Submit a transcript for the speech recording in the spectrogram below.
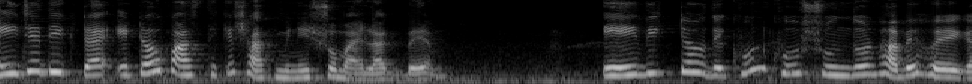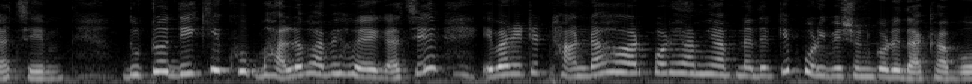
এই যে দিকটা, এটাও পাঁচ থেকে সাত মিনিট সময় লাগবে। এই দিকটাও দেখুন খুব সুন্দরভাবে হয়ে গেছে। দুটো দিকই খুব ভালোভাবে হয়ে গেছে। এবার এটা ঠান্ডা হওয়ার পরে আমি আপনাদেরকে পরিবেশন করে দেখাবো।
